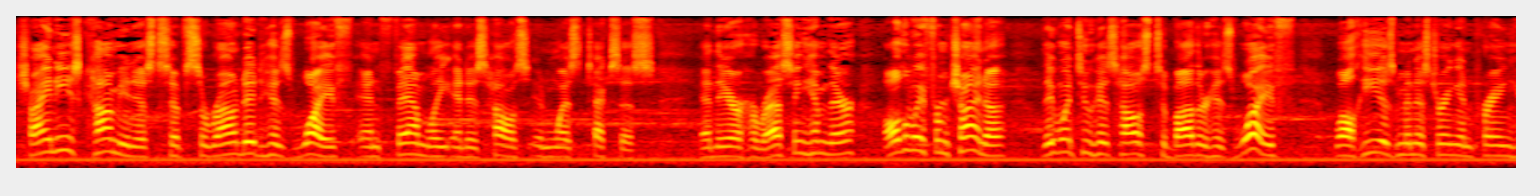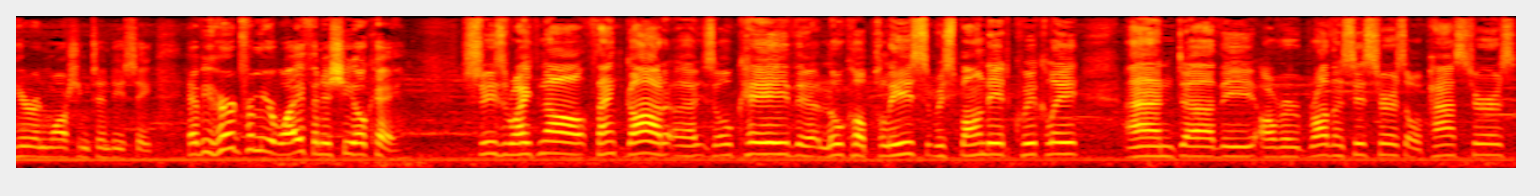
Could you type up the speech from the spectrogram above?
Chinese communists have surrounded his wife and family and his house in West Texas, and they are harassing him there. All the way from China, they went to his house to bother his wife while he is ministering and praying here in Washington, D.C. Have you heard from your wife, and is she okay? She's right now, thank God, uh, is okay. The local police responded quickly, and uh, the our brothers and sisters, our pastors,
